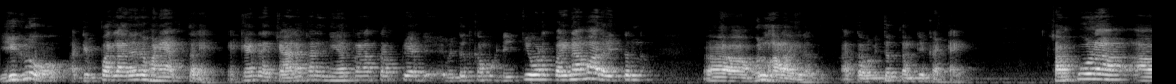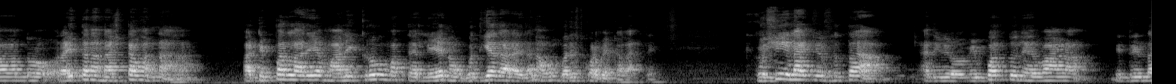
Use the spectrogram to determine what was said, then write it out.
ಈಗಲೂ ಆ ಟಿಪ್ಪರ್ ಲಾರಿಯರು ಹೊಣೆ ಆಗ್ತಾರೆ ಯಾಕೆಂದರೆ ಚಾಲಕನ ನಿಯಂತ್ರಣ ತಪ್ಪಿ ವಿದ್ಯುತ್ ಕಂಬಕ್ಕೆ ಡಿಕ್ಕಿ ಹೊಡೆದ ಪರಿಣಾಮ ರೈತನ ಹುಲ್ಲು ಹಾಳಾಗಿರೋದು. ಅಥವಾ ವಿದ್ಯುತ್ ತಂತಿ ಕಟ್ಟಾಗಿ ಸಂಪೂರ್ಣ, ಆ, ಒಂದು ರೈತನ ನಷ್ಟವನ್ನ ಆ ಟಿಪ್ಪರ್ ಲಾರಿಯ ಮಾಲೀಕರು ಮತ್ತು ಅಲ್ಲಿ ಏನು ಗುತ್ತಿಗೆದಾರ ಇದನ್ನು ಅವನು ಭರಿಸ್ಕೊಡ್ಬೇಕಾಗತ್ತೆ. ಕೃಷಿ ಇಲಾಖೆಯ ಸುತ್ತ ಅದು ವಿಪತ್ತು ನಿರ್ವಹಣಾ ಇದರಿಂದ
